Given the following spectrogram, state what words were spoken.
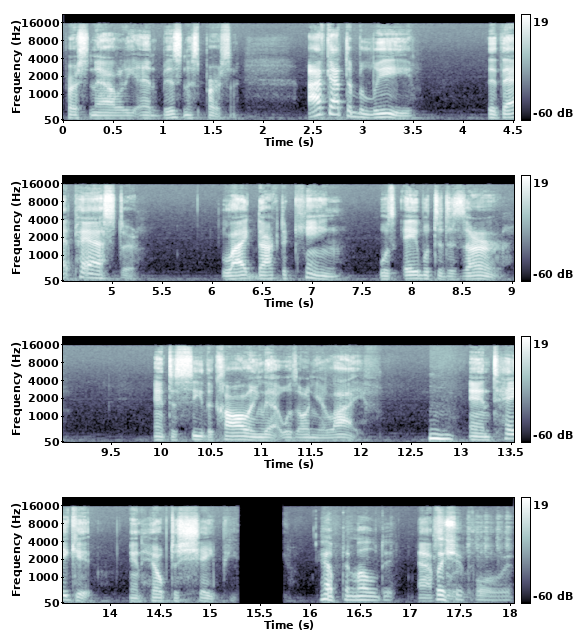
personality and business person, I've got to believe that that pastor, like Dr. King, was able to discern and to see the calling that was on your life mm-hmm. and take it and help to shape you. Help to mold it, Absolutely. push it forward.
